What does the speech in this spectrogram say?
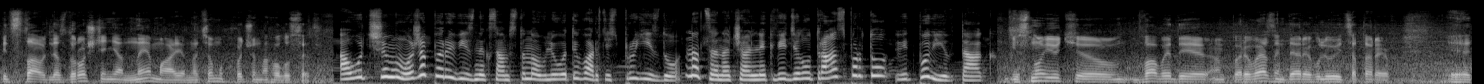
підстав для здорожчання немає. На цьому хочу наголосити. А от чи може перевізник сам встановлювати вартість проїзду? На це начальник відділу транспорту відповів так. Існують два види перевезень, де регулюється тариф. Е,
